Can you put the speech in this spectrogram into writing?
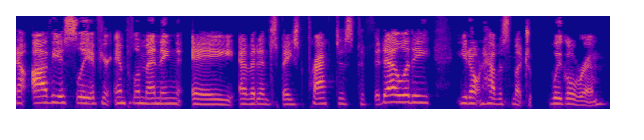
Now obviously if you're implementing a evidence-based practice to fidelity you don't have as much wiggle room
